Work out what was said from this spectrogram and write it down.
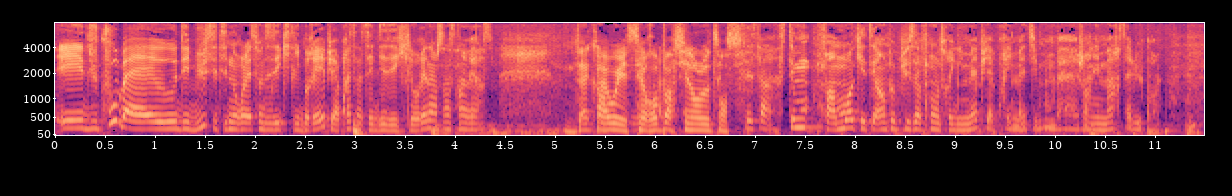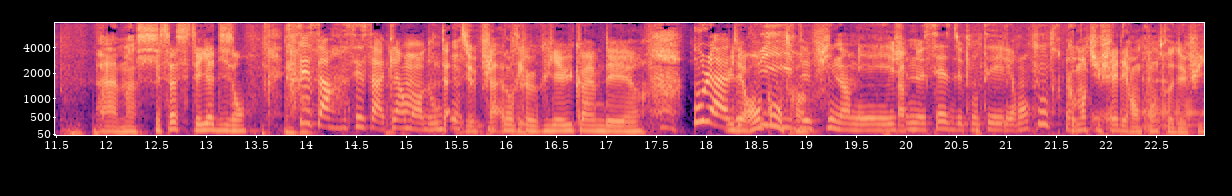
Et du coup, bah, au début, c'était une relation déséquilibrée, puis après, ça s'est déséquilibré dans le sens inverse. D'accord. Ah oui, c'est reparti dans l'autre sens. C'est ça. C'était, enfin, moi qui étais un peu plus à fond, entre guillemets, puis après, il m'a dit, bon, bah, j'en ai marre, salut, quoi. Ah mince. Et ça, c'était il y a 10 ans. c'est ça, c'est ça, clairement. Donc, T'as- depuis- Donc euh, il y a eu quand même des. Oula, eu depuis, des rencontres. Depuis, non, mais je Ah. ne cesse de compter les rencontres. parce Comment que- tu fais des rencontres depuis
